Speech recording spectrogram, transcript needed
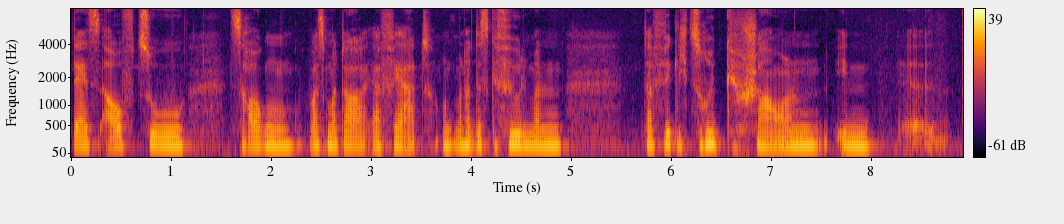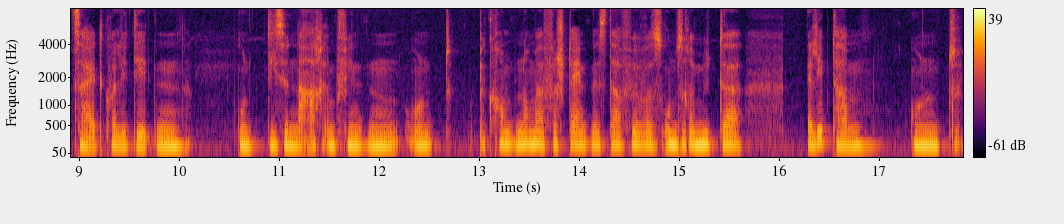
das aufzusaugen, was man da erfährt. Und man hat das Gefühl, man darf wirklich zurückschauen in äh, Zeitqualitäten und diese nachempfinden und bekommt noch mehr Verständnis dafür, was unsere Mütter erlebt haben und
